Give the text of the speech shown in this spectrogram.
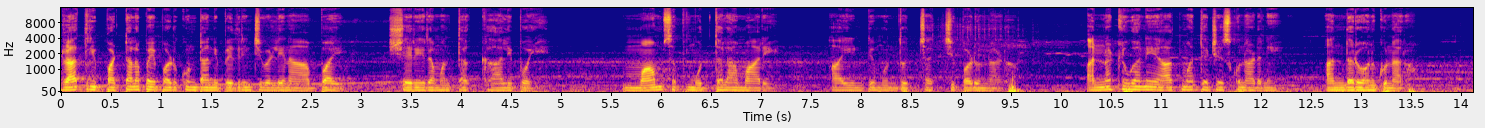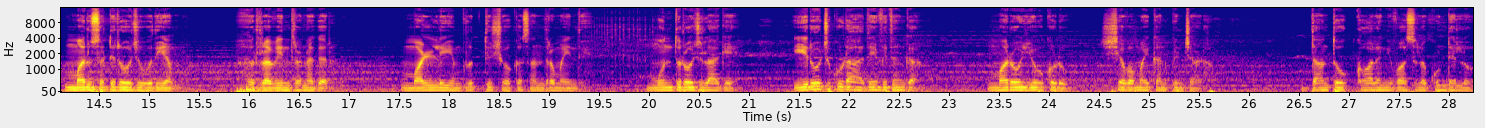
రాత్రి పట్టాలపై పడుకుంటాన్ని బెదిరించి వెళ్ళిన ఆ అబ్బాయి శరీరమంతా కాలిపోయి మాంసపు ముద్దలా మారి ఆ ఇంటి ముందు చచ్చి పడున్నాడు అన్నట్లుగానే ఆత్మహత్య చేసుకున్నాడని అందరూ అనుకున్నారు. మరుసటి రోజు ఉదయం రవీంద్రనగర్ మళ్ళీ మృత్యుశోక సంద్రమైంది. ముందు రోజులాగే ఈరోజు కూడా అదేవిధంగా మరో యువకుడు శవమై కనిపించాడు. దాంతో కాలనీ వాసుల గుండెల్లో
